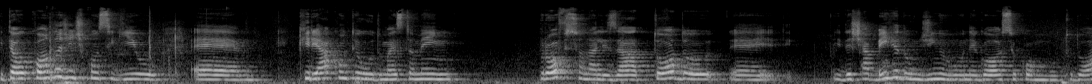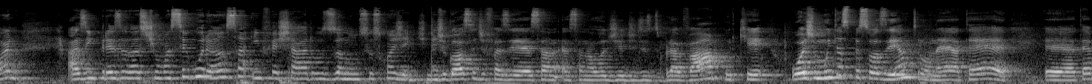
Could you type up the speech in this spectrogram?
Então, quando a gente conseguiu é, criar conteúdo, mas também profissionalizar todo é, e deixar bem redondinho o negócio como tudo orna, as empresas elas tinham uma segurança em fechar os anúncios com a gente. Né? A gente gosta de fazer essa, essa analogia de desbravar, porque hoje muitas pessoas entram, né, até é, até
